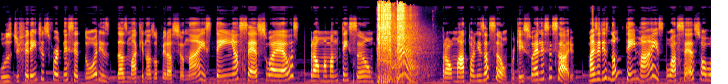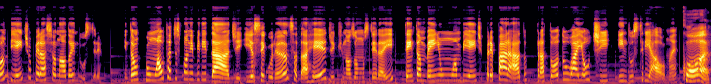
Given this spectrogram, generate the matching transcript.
os diferentes fornecedores das máquinas operacionais têm acesso a elas para uma manutenção, para uma atualização, porque isso é necessário. Mas eles não têm mais o acesso ao ambiente operacional da indústria. Então, com alta disponibilidade e a segurança da rede que nós vamos ter aí, tem também um ambiente preparado para todo o IoT industrial, né? Core,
